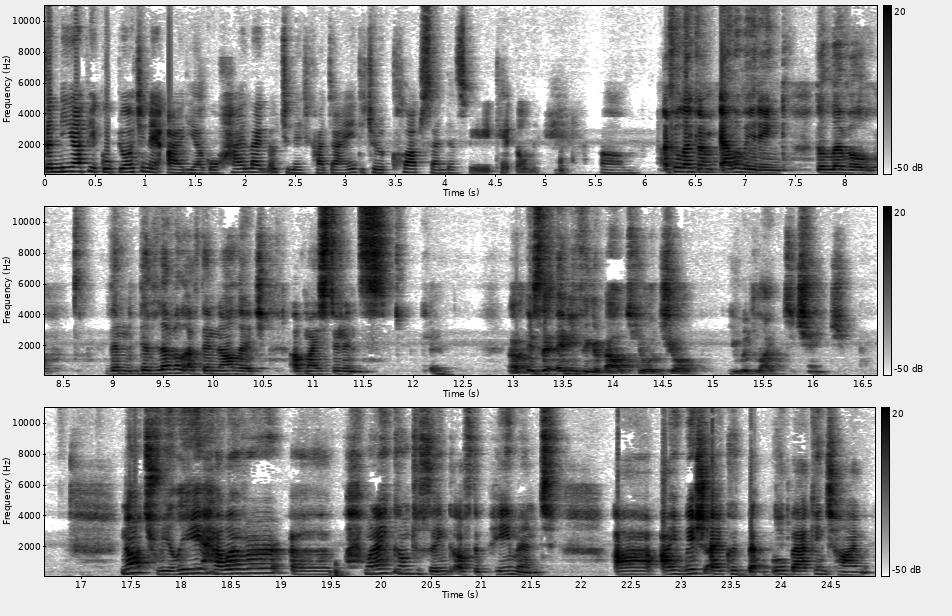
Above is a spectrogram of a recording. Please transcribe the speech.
တနည်းအားဖြင့်ကိုပြောချင်တဲ့ idea ကို highlight လုပ်ချင်တဲ့ခါကျရင်ဒီကျွန်တော် cleft sentence လေးတွေထည့်သုံးတယ် um i feel like i'm elevating the level the the level of the knowledge of my students. Uh, is there anything about your job you would like to change? Not really. However uh, when i come to think of the payment uh, I wish I could ba go back in time.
